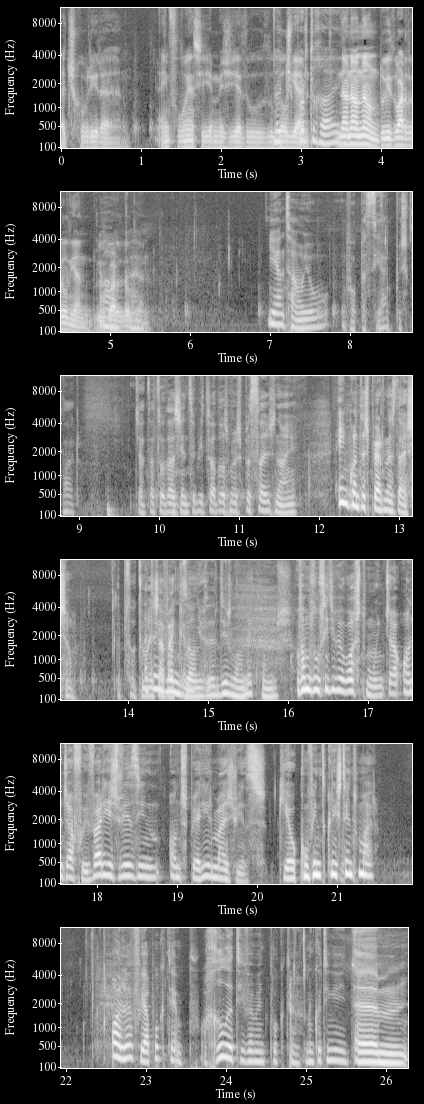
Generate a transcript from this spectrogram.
a descobrir a, a influência e a magia do, do, Do Galeano. Não, não, não, do Eduardo Galeano. Do Ah, Eduardo ok. Galeano. E então eu vou passear, pois claro. Já está toda a gente habituada aos meus passeios, não é? Enquanto as pernas deixam. A pessoa também Até já vai caminhar. onde? Diz lá, onde é que vamos? Vamos a um sítio que eu gosto muito, já- onde já fui várias vezes e onde espero ir mais vezes, que é o Convento de Cristo em Tomar. Olha, fui há pouco tempo. Relativamente pouco tempo. Nunca tinha ido. Hum,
